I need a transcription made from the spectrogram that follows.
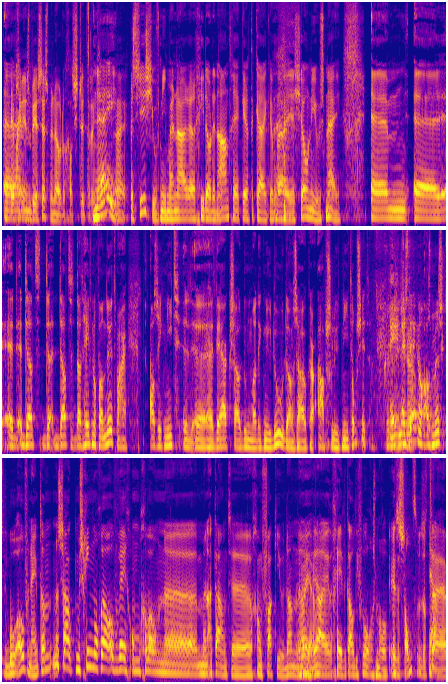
Je hebt geen SBS6 meer nodig als je twittert. Nee, nee, precies. Je hoeft niet meer naar Guido den Aantrekker te kijken bij Shownieuws. Nee. Um, uh, dat, dat, dat heeft nog wel nut. Maar als ik niet uh, het werk zou doen wat ik nu doe... dan zou ik er absoluut niet op zitten. Hey, en sterk nog, als Musk de boel overneemt... dan, dan zou ik misschien nog wel overwegen om gewoon uh, mijn account... gewoon fuck you. Dan, oh, ja. ja. dan geef ik al die volgers maar op. Interessant. Dat, ja.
